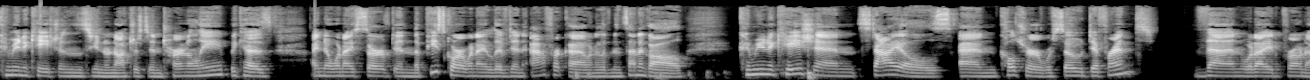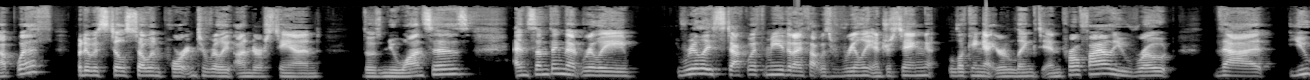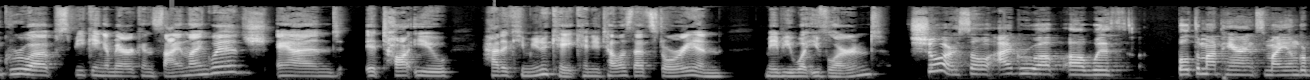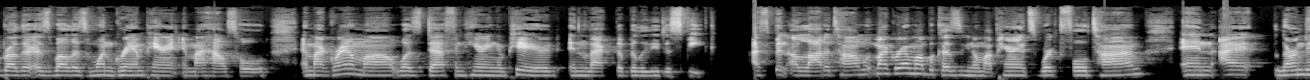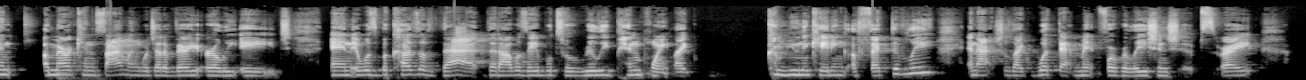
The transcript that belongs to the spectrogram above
communications, you know, not just internally, because I know when I served in the Peace Corps, when I lived in Africa, when I lived in Senegal, communication styles and culture were so different than what I had grown up with, but it was still so important to really understand those nuances. And something that really, really stuck with me that I thought was really interesting looking at your LinkedIn profile, you wrote that you grew up speaking American Sign Language and it taught you how to communicate. Can you tell us that story and maybe what you've learned? Sure. So I grew up uh, with both of my parents, my younger brother, as well as one grandparent in my household. And my grandma was deaf and hearing impaired and lacked the ability to speak. I spent a lot of time with my grandma because, you know, my parents worked full time and I learned in American Sign Language at a very early age. And it was because of that that I was able to really pinpoint like communicating effectively and actually like what that meant for relationships, right?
